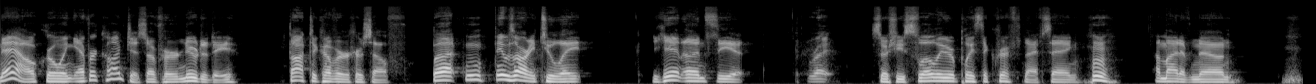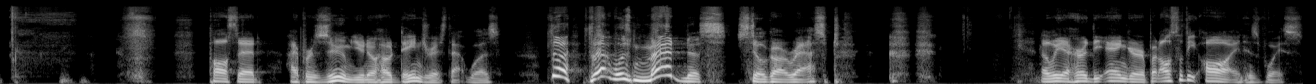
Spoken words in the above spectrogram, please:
now growing ever conscious of her nudity, thought to cover herself, but mm, it was already too late. You can't unsee it. Right. So she slowly replaced the crysknife, saying, hmm, I might have known. Paul said, I presume you know how dangerous that was. That, that was madness, Stilgar rasped. Alia heard the anger, but also the awe in his voice.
